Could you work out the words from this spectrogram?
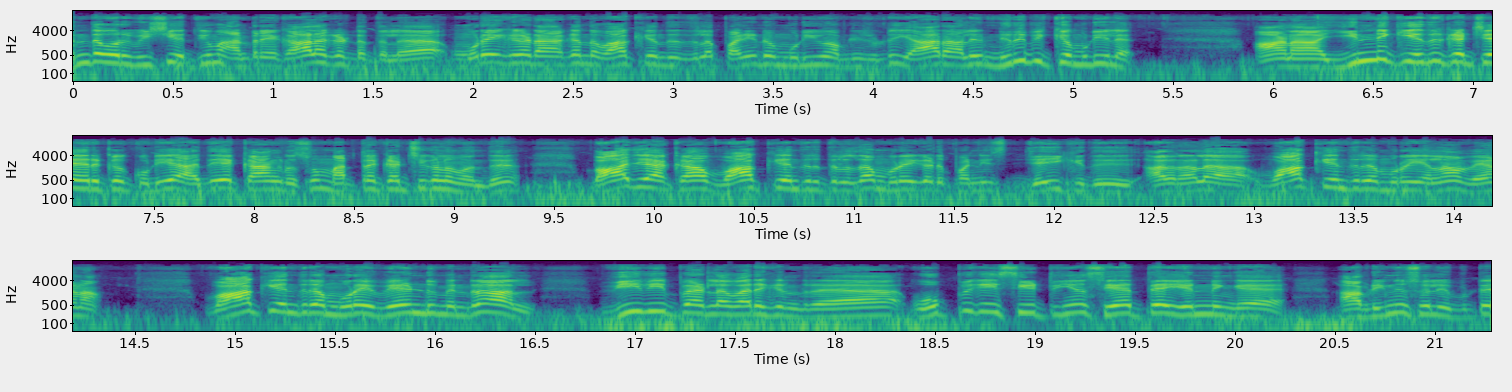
எந்த ஒரு விஷயத்தையும் அன்றைய காலகட்டத்தில் முறைகேடாக இந்த வாக்கு எந்திரத்தில் பண்ணிட முடியும் அப்படின்னு சொல்லிட்டு யாராலையும் நிரூபிக்க முடியல. ஆனால் இன்றைக்கி எதிர்க்கட்சியாக இருக்கக்கூடிய அதே காங்கிரஸும் மற்ற கட்சிகளும் வந்து பாஜக வாக்கு எந்திரத்தில் தான் முறைகேடு பண்ணி ஜெயிக்குது. அதனால் வாக்கு எந்திர முறையெல்லாம் வேணாம். வாக்கு எந்திர முறை வேண்டும் என்றால் விவிபேட்டில் வருகின்ற ஒப்புகை சீட்டையும் சேர்த்தே எண்ணுங்க அப்படின்னு சொல்லிவிட்டு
